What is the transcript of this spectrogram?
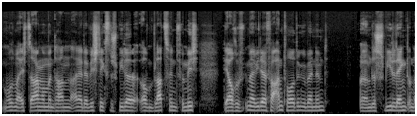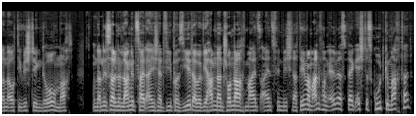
muss man echt sagen, momentan einer der wichtigsten Spieler auf dem Platz sind für mich, der auch immer wieder Verantwortung übernimmt, ähm, das Spiel lenkt und dann auch die wichtigen Tore macht. Und dann ist halt eine lange Zeit eigentlich nicht viel passiert, aber wir haben dann schon nach dem 1-1, finde ich, nachdem am Anfang Elversberg echt das gut gemacht hat,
